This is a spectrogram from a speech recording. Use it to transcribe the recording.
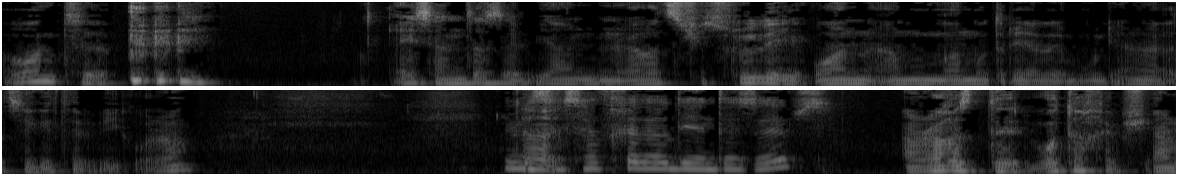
ოღონდ ეს ანდაზები ან რაღაც შეცვლილი იყო ან ამ- ამოტრიალებული ან რაღაც ეგეთები იყო რა. იმას სათხედავდი ანდაზებს? ან რაღაც ოთახებში ან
